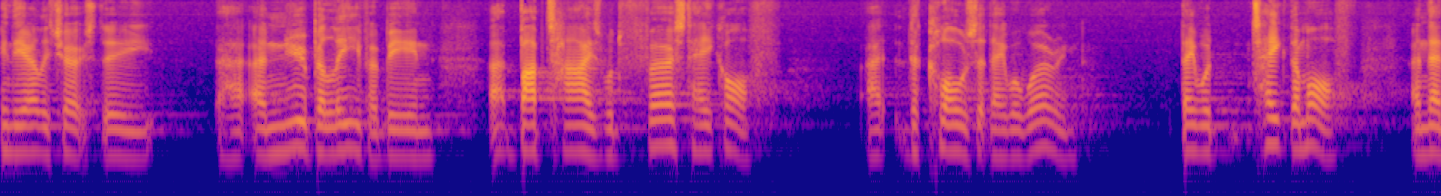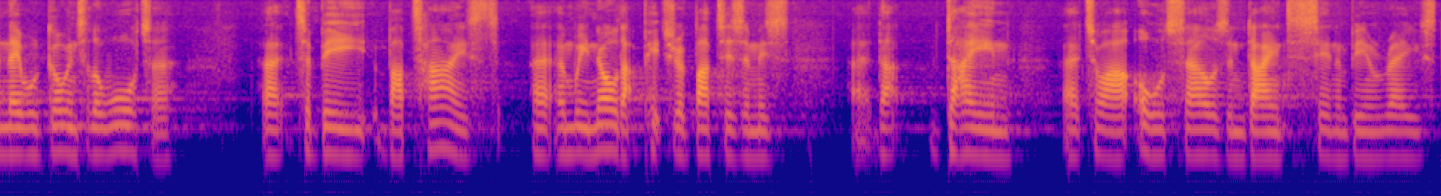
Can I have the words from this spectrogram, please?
In the early church, the, uh, a new believer being uh, baptized would first take off uh, the clothes that they were wearing. They would take them off and then they would go into the water uh, to be baptized. Uh, and we know that picture of baptism is uh, that dying to our old selves and dying to sin and being raised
